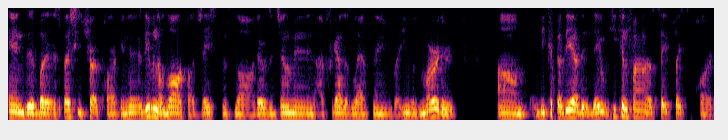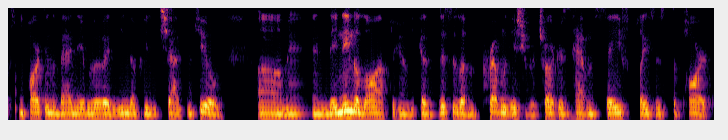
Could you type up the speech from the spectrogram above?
and but especially truck parking. There's even a law called Jason's Law. There was a gentleman I forgot his last name, but he was murdered um, because he had they, he couldn't find a safe place to park. He parked in a bad neighborhood and ended up getting shot and killed. Um, and, and, they named the law after him because this is a prevalent issue for truckers having safe places to park,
